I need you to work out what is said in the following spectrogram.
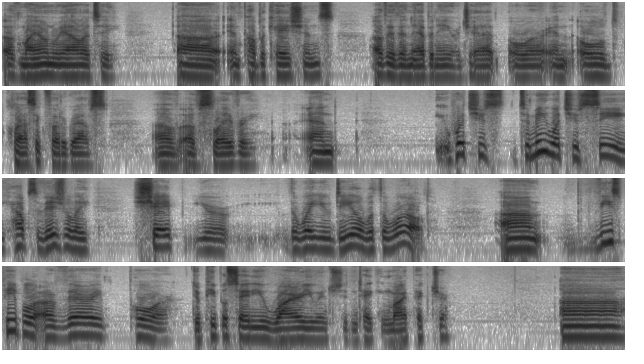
of my own reality uh, in publications other than Ebony or Jet or in old classic photographs of, of slavery. And what you, to me, what you see helps visually shape your, the way you deal with the world. Um, these people are very poor. Do people say to you, why are you interested in taking my picture? Uh,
